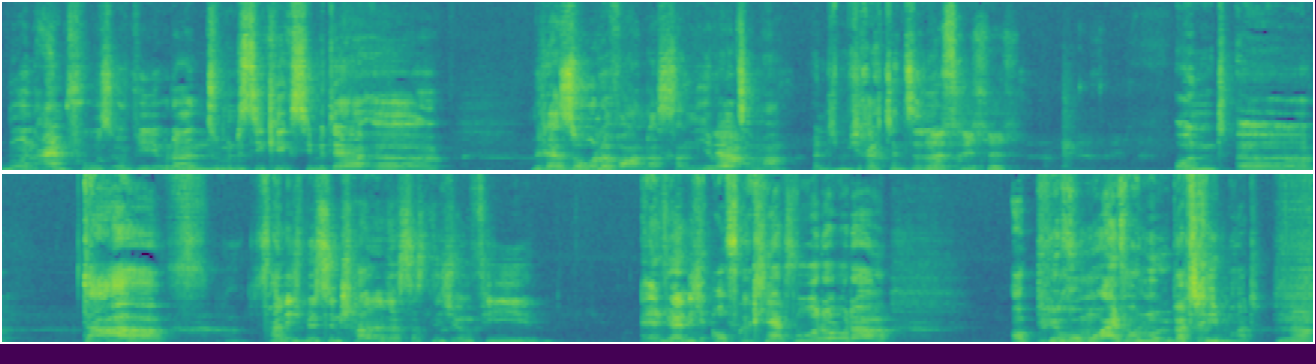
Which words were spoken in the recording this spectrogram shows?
nur in einem Fuß irgendwie, oder Mhm. zumindest die Kicks, die mit der, äh, mit der Sohle waren das dann jeweils Ja. immer, wenn ich mich recht Das entsinne. ist richtig. Und, äh, da fand ich ein bisschen schade, dass das nicht irgendwie entweder nicht aufgeklärt wurde oder ob Hiromo einfach nur übertrieben hat. Ja.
